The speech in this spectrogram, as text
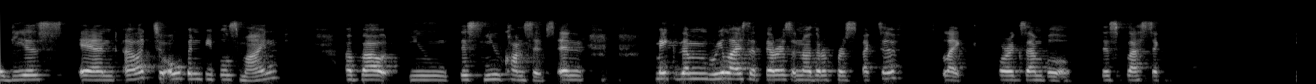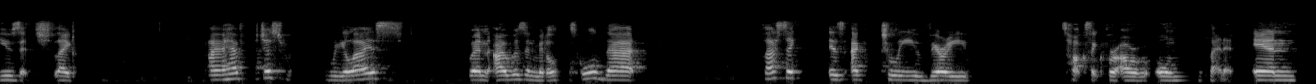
ideas, and I like to open people's mind about new this new concepts and make them realize that there is another perspective. Like, for example, this plastic usage. Like, I have just realized when I was in middle school that plastic is actually very toxic for our own planet. And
